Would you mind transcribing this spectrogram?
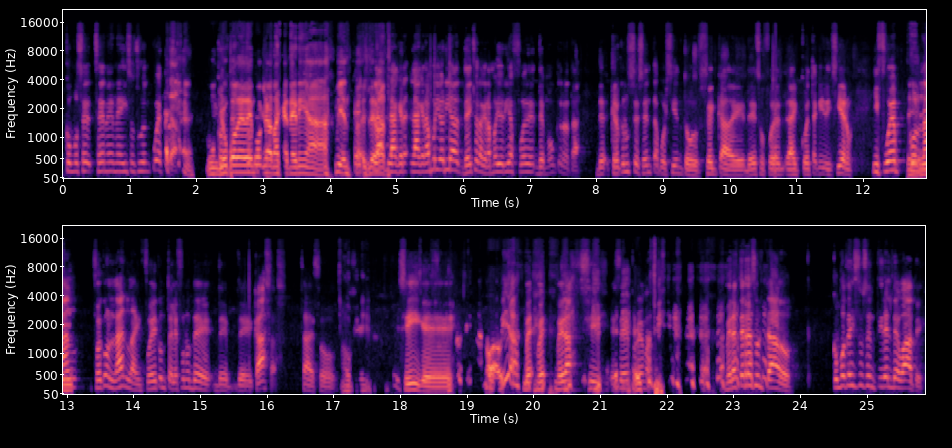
cómo CNN hizo sus encuestas? Un grupo de demócratas que tenía viendo el eh, debate. La, la, gran mayoría, de hecho, la gran mayoría fue de demócratas. creo que un 60% cerca de, de, eso fue la encuesta que hicieron. Y fue con, land, fue con landline, fue con teléfonos de, de, de casas. ¿Sabes? So, okay. Sí, que. Todavía. mira, sí, ese es el problema. Mira este resultado. ¿Cómo te hizo sentir el debate?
